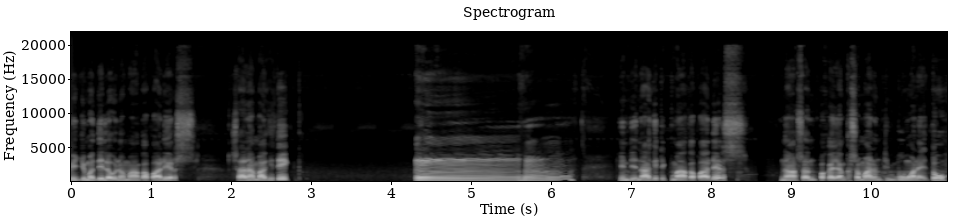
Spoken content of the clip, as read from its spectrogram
Medyo madilaw ng mga kapaders. Sana magitik. Mhm. Hindi nagitik mga kapaders. Nasaan pa kaya ang kasama ng timbungan na ito?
